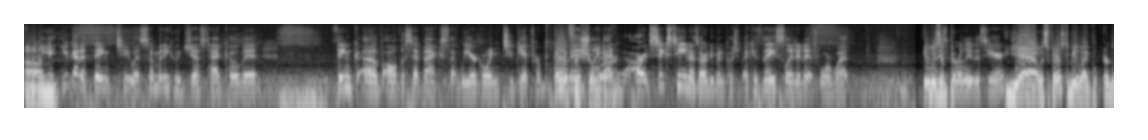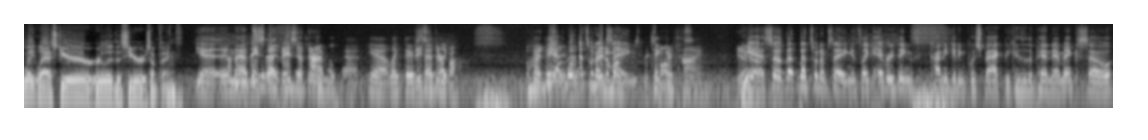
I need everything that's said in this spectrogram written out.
Um, you, you got to think too, as somebody who just had COVID, think of all the setbacks that we are going to get from COVID. Oh, for sure. Like, and our 16 has already been pushed back because they slated it for what it was this a early this year. yeah, it was supposed to be like or late last year or early this year or something. Yeah, and I that's think They said- they said they're time with that. Yeah, like they, They said, said they're like beh- behind. they- yeah. they- Well, that's what I'm minimum saying. take months. their time. Yeah. Yeah. so that, that's what I'm saying. It's like everything's kind of getting pushed back because of the pandemic. So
